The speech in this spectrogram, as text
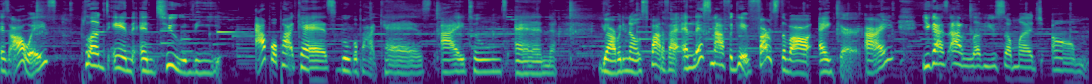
as always, plugged in into the Apple Podcasts, Google Podcasts, iTunes, and you already know Spotify. And let's not forget, first of all, Anchor. All right, you guys, I love you so much. Um,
